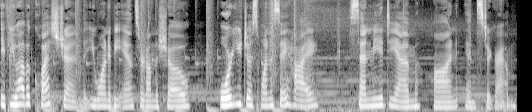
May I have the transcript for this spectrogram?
If you have a question that you want to be answered on the show or you just want to say hi, send me a DM on Instagram.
